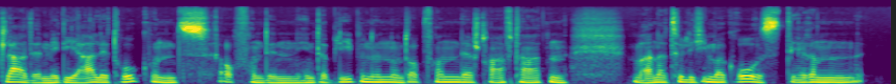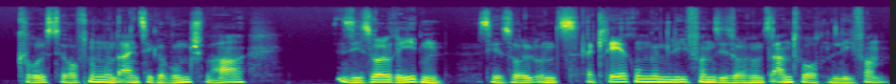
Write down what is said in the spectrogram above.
Klar, der mediale Druck und auch von den Hinterbliebenen und Opfern der Straftaten war natürlich immer groß. Deren größte Hoffnung und einziger Wunsch war, sie soll reden, sie soll uns Erklärungen liefern, sie soll uns Antworten liefern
